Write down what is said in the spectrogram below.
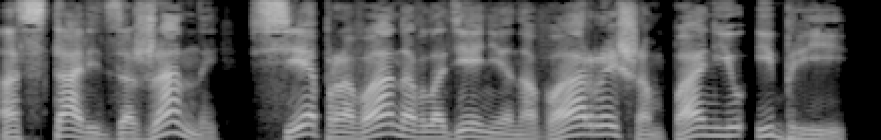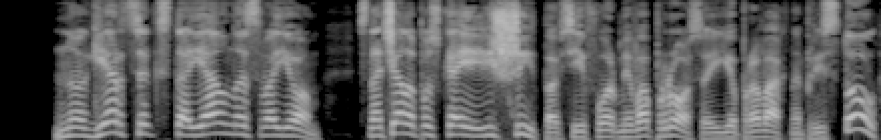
оставить за Жанной все права на владение Наваррой, Шампанью и Бри. Но герцог стоял на своем. Сначала пускай решит по всей форме вопрос о ее правах на престол,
